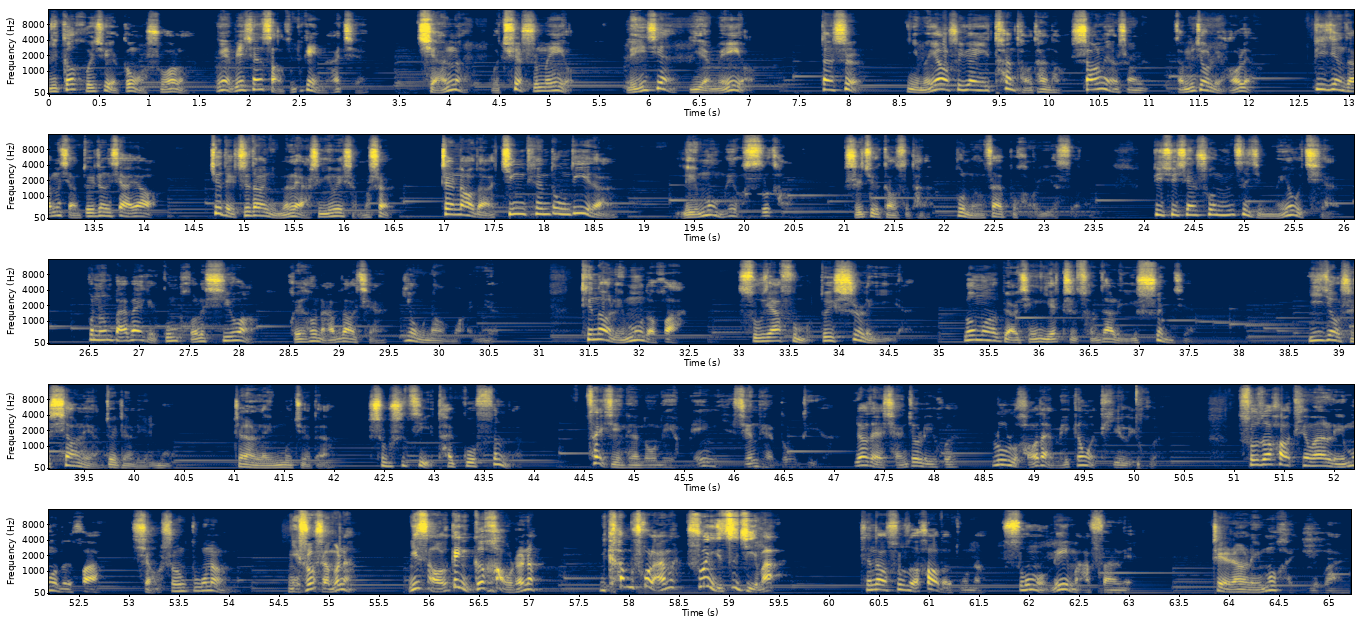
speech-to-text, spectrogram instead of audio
你哥回去也跟我说了，你也别嫌嫂子不给你拿钱。钱呢，我确实没有，林县也没有。但是你们要是愿意探讨探讨，商量商量，咱们就聊聊。毕竟咱们想对症下药，就得知道你们俩是因为什么事儿，这闹得惊天动地的。林木没有思考，直觉告诉他。不能再不好意思了，必须先说明自己没有钱，不能白白给公婆了希望，回头拿不到钱又闹埋怨。听到铃木的话，苏家父母对视了一眼，落寞的表情也只存在了一瞬间，依旧是笑脸对着铃木，这让铃木觉得是不是自己太过分了？再惊天动地也没你惊天动地啊！要点钱就离婚，露露好歹没跟我提离婚。苏泽浩听完林木的话，小声嘟囔：“你说什么呢？你嫂子跟你哥好着呢，你看不出来吗？说你自己吧。”听到苏泽浩的嘟囔，苏母立马翻脸，这也让林木很意外。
